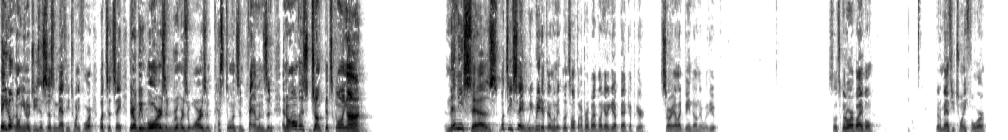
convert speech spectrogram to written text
They don't know. You know, Jesus says in Matthew 24, what's it say? There will be wars and rumors of wars and pestilence and famines and, and all this junk that's going on. And then he says, what's he say? We read it there. Let me, let's open up our Bible. I gotta get up back up here. Sorry, I like being down there with you. So let's go to our Bible. Go to Matthew 24.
